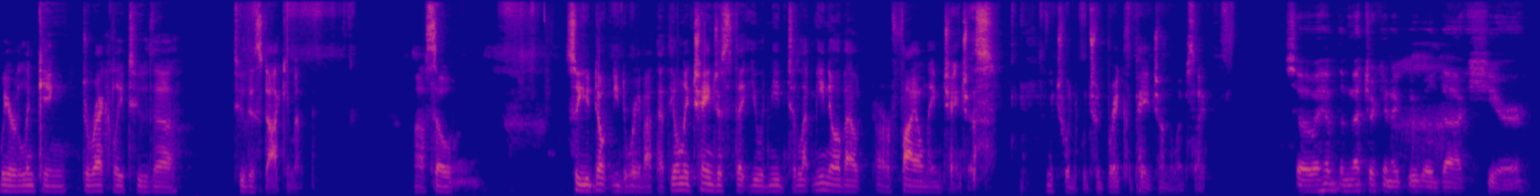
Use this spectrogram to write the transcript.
we are linking directly to the to this document. Uh, so so you don't need to worry about that. The only changes that you would need to let me know about are file name changes, which would which would break the page on the website. So I have the metric in a Google Doc here,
